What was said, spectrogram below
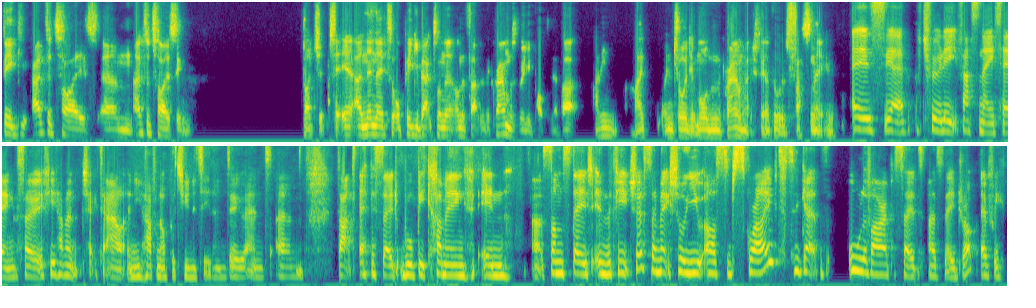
big advertise um, advertising budget, and then they sort of piggybacked on the on the fact that the crown was really popular. But I mean, I enjoyed it more than the crown. Actually, I thought it was fascinating. It is, yeah, truly fascinating. So if you haven't checked it out and you have an opportunity, then do. And um, that episode will be coming in at some stage in the future. So make sure you are subscribed to get all of our episodes as they drop every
